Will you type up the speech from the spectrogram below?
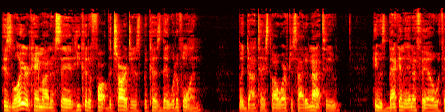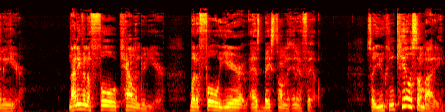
His lawyer came out and said he could have fought the charges because they would have won, but Donté Stallworth decided not to. He was back in the NFL within a year. Not even a full calendar year, but a full year as based on the NFL. So you can kill somebody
